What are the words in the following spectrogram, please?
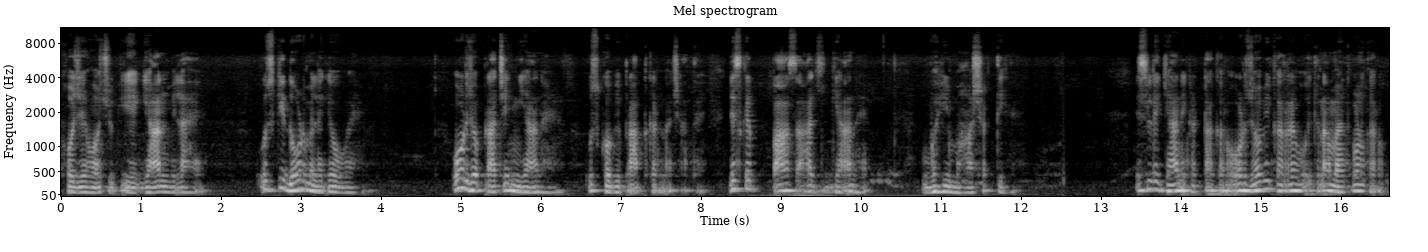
खोजें हो चुकी है, ज्ञान मिला है उसकी दौड़ में लगे हुए हैं। और जो प्राचीन ज्ञान है, उसको भी प्राप्त करना चाहते हैं। जिसके पास आज ज्ञान है, वही महाशक्ति है। इसलिए ज्ञान इकट्ठा करो और जो भी कर रहे हो, इतना महत्वपूर्ण करो।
